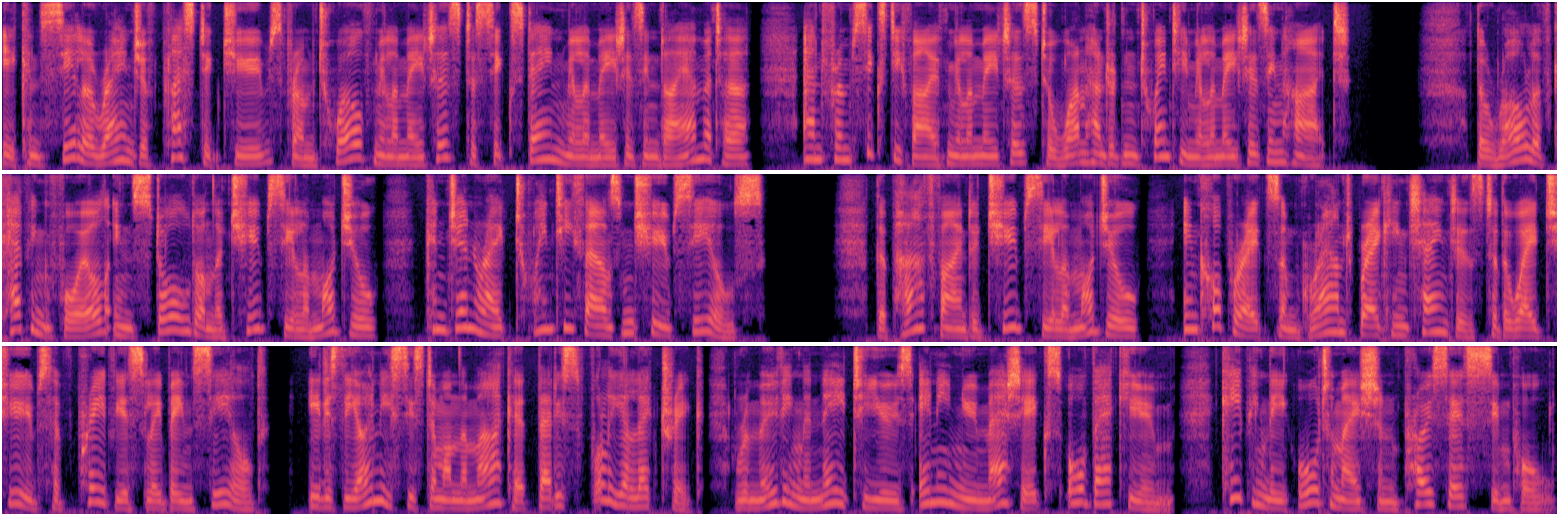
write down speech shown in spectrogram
It can seal a range of plastic tubes from 12mm to 16mm in diameter and from 65mm to 120mm in height. The roll of capping foil installed on the tube sealer module can generate 20,000 tube seals. The Pathfinder tube sealer module incorporates some groundbreaking changes to the way tubes have previously been sealed. It is the only system on the market that is fully electric, removing the need to use any pneumatics or vacuum, keeping the automation process simple.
